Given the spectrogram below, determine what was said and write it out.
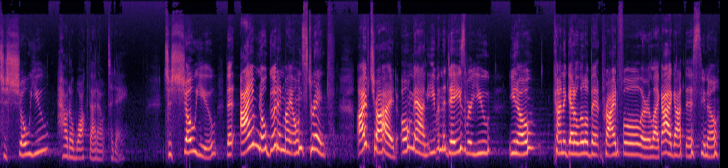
to show you how to walk that out today. To show you that I am no good in my own strength. I've tried. Oh man, even the days where you, you know, kind of get a little bit prideful or like, ah, I got this, you know,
